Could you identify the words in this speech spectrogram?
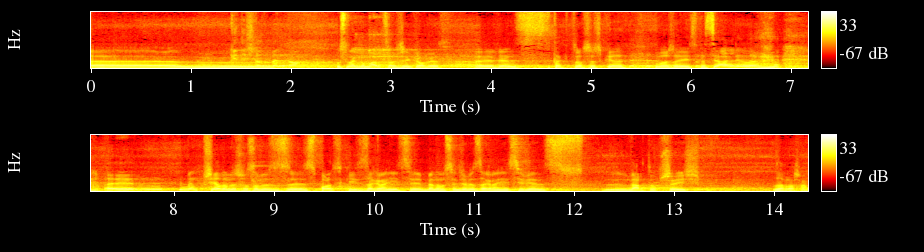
Eee, Kiedy się odbędą? 8 marca, Dzień Kobiet, E, więc tak troszeczkę może i specjalnie, ale e, przyjadą też osoby z, z Polski, z zagranicy, będą sędziowie z zagranicy, więc warto przyjść. Zapraszam.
